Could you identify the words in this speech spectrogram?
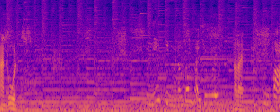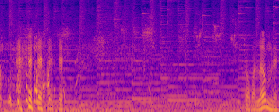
ห้อาหารอูดนี่กลินเหมือนน้ำส้มสายชูเลยอะไร กลินปากตัวเบอลเริ่มเลย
